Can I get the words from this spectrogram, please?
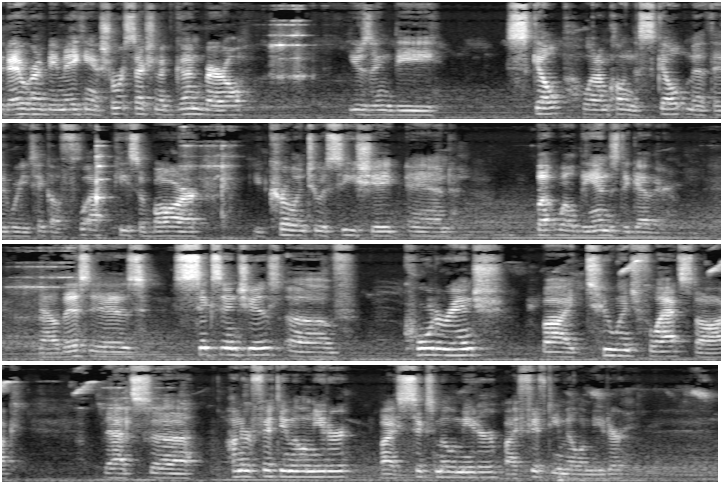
Today we're going to be making a short section of gun barrel using the skelp, what I'm calling the skelp method, where you take a flat piece of bar, you curl into a C shape and butt weld the ends together. Now this is six inches of quarter inch by two inch flat stock. That's uh, 150 millimeter by six millimeter by 50 millimeter.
